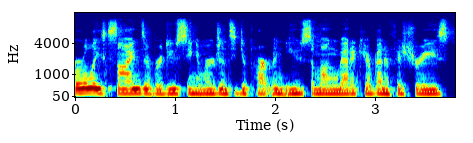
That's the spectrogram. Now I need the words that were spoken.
early signs of reducing emergency department use among Medicare beneficiaries,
